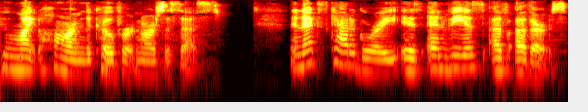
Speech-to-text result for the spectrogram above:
who might harm the covert narcissist. The next category is envious of others.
